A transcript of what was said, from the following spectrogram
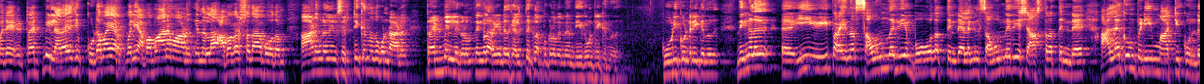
മറ്റേ ട്രെഡ്മിൽ അതായത് കുടവയർ വലിയ അപമാനമാണ് എന്നുള്ള അപകർഷതാബോധം ആണുങ്ങളിൽ സൃഷ്ടിക്കുന്നത് കൊണ്ടാണ് ട്രെഡ്മില്ലുകളും നിങ്ങൾ അറിയേണ്ടത് ഹെൽത്ത് ക്ലബ്ബുകളും ഇന്ന് എന്ത് ചെയ്തുകൊണ്ടിരിക്കുന്നത്? കൂടിക്കൊണ്ടിരിക്കുന്നത്. നിങ്ങൾ ഈ ഈ പറയുന്ന സൗന്ദര്യ ബോധത്തിന്റെ അല്ലെങ്കിൽ സൗന്ദര്യ ശാസ്ത്രത്തിന്റെ അലകും പിടിയും മാറ്റിക്കൊണ്ട്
